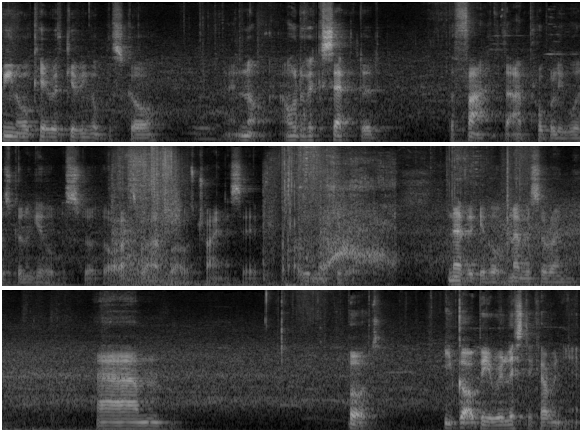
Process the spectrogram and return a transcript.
been okay with giving up the score, no, I would have accepted the fact that I probably was going to give up the score. That's what, that's what I was trying to say. I wouldn't give up. Never give up, never surrender. Um, but you've got to be realistic, haven't you?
